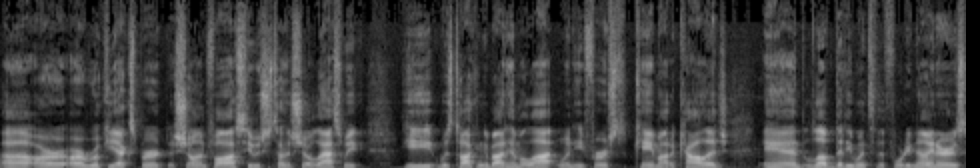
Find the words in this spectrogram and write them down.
uh, our, our rookie expert, Sean Foss, he was just on the show last week. He was talking about him a lot when he first came out of college and loved that he went to the 49ers,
